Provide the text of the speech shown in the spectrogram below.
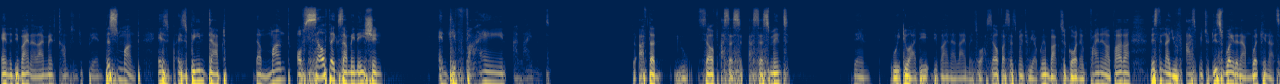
and the divine alignment comes into play. And this month is, is being dubbed the month of self-examination and divine alignment. So after you self-assessment, then we do our divine alignment. So our self-assessment, we are going back to God and finding out, Father, this thing that you've asked me to, this work that I'm working at,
